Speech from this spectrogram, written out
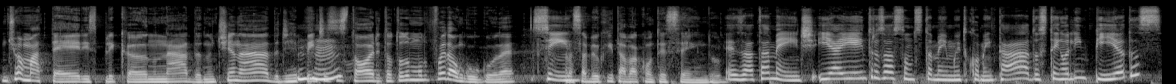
não tinha uma matéria explicando nada, não tinha nada. De repente essa história, então todo mundo foi dar um Google, né? Uhum. Sim. Pra saber o que estava acontecendo. Exatamente. E aí, entre os assuntos também muito comentados, tem Olimpíadas.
